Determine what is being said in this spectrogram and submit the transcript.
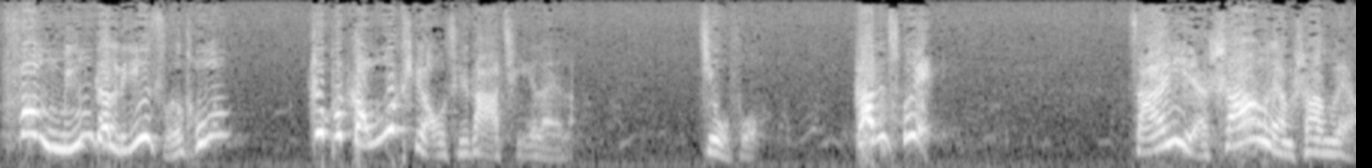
凤鸣的李子通，这不都挑起大旗来了？舅父，干脆，咱也商量商量，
